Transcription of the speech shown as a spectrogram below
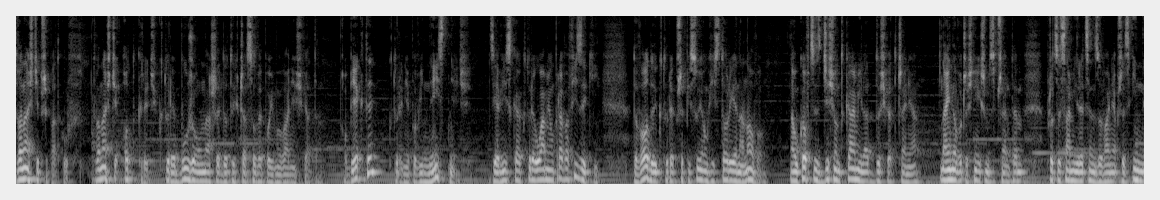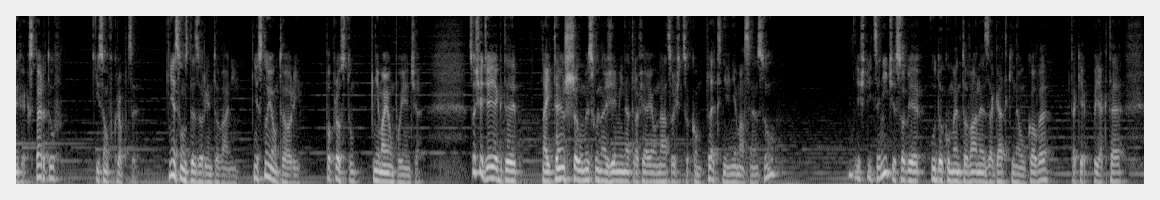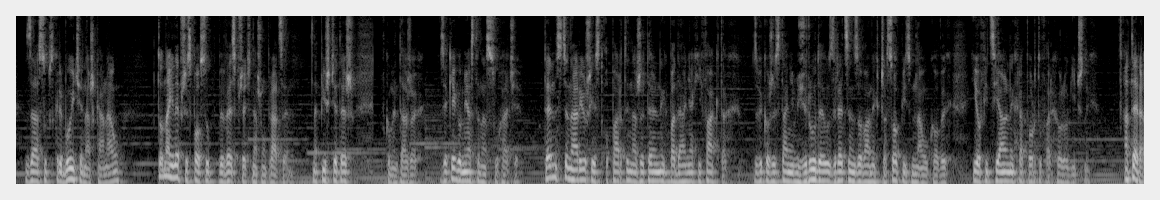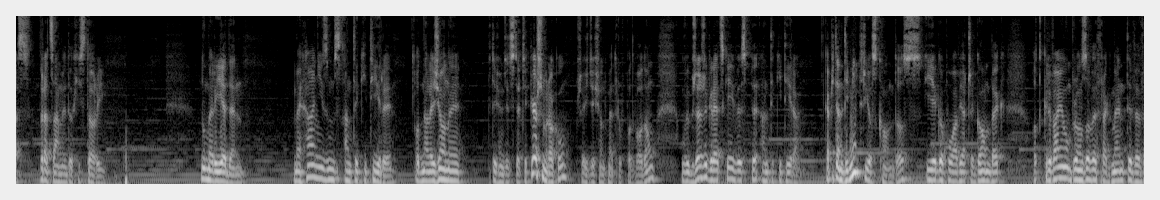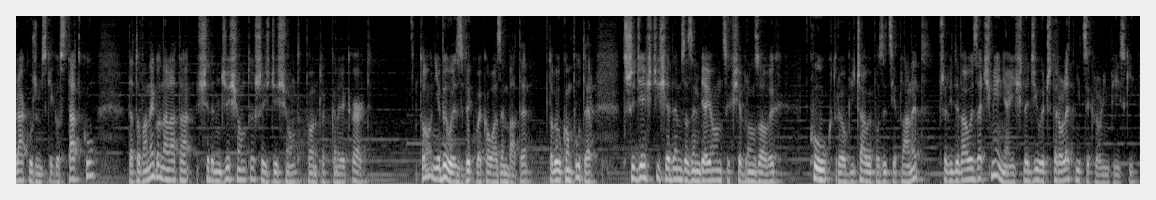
12 przypadków, 12 odkryć, które burzą nasze dotychczasowe pojmowanie świata. Obiekty, które nie powinny istnieć, zjawiska, które łamią prawa fizyki, dowody, które przepisują historię na nowo. Naukowcy z dziesiątkami lat doświadczenia, najnowocześniejszym sprzętem, procesami recenzowania przez innych ekspertów i są w kropce. Nie są zdezorientowani, nie snują teorii, po prostu nie mają pojęcia. Co się dzieje, gdy najtęższe umysły na Ziemi natrafiają na coś, co kompletnie nie ma sensu? Jeśli cenicie sobie udokumentowane zagadki naukowe, takie jak te, zasubskrybujcie nasz kanał. To najlepszy sposób, by wesprzeć naszą pracę. Napiszcie też w komentarzach, z jakiego miasta nas słuchacie. Ten scenariusz jest oparty na rzetelnych badaniach i faktach, z wykorzystaniem źródeł z recenzowanych czasopism naukowych i oficjalnych raportów archeologicznych. A teraz wracamy do historii. Numer 1. Mechanizm z antyki Tiry, odnaleziony w 1901 roku, 60 metrów pod wodą, u wybrzeży greckiej wyspy Antykitira. Kapitan Dimitrios Kondos i jego poławiacze Gąbek odkrywają brązowe fragmenty we wraku rzymskiego statku, datowanego na lata 70-60 po Kart. To nie były zwykłe koła zębate, to był komputer, 37 zazębiających się brązowych kół, które obliczały pozycję planet, przewidywały zaćmienia i śledziły czteroletni cykl olimpijski.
